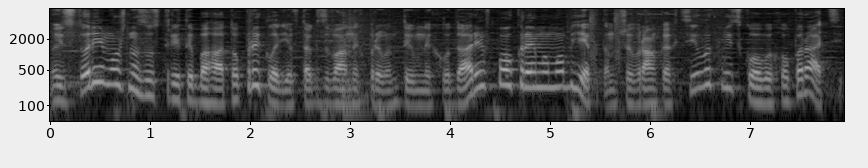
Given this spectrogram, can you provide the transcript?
У історії можна зустріти багато прикладів так званих превентивних ударів по окремим об'єктам чи в рамках цілих військових операцій.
